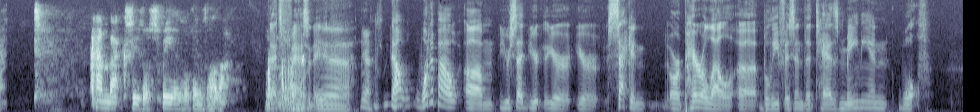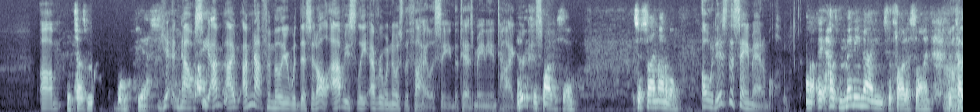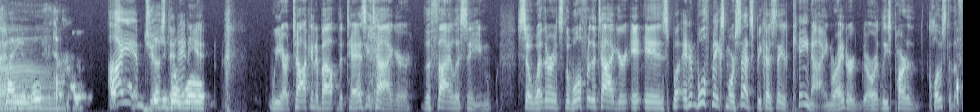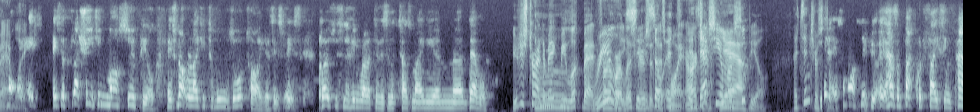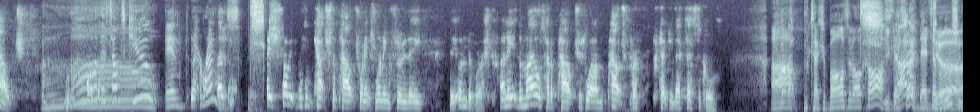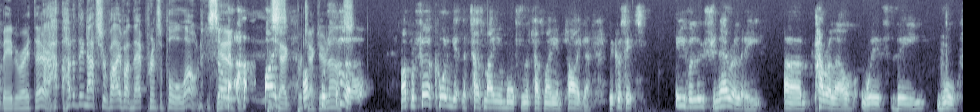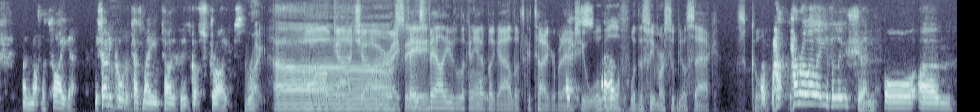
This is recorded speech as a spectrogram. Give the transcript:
hand axes or spears or things like that. That's fascinating. Yeah. Yeah. Now, what about um, you said your your your second or parallel uh, belief is in the Tasmanian wolf? Um, The Tasmanian wolf, yes. Yeah. Now, see, I'm I, I'm not familiar with this at all. Obviously, everyone knows the thylacine, the Tasmanian tiger. It's the Is, thylacine. It's the same animal. oh, it is the same animal. Uh, it has many names, the thylacine. The Well, then- Tasmanian wolf, the Tasmanian... I am just an Zebra wolf. idiot. We are talking about the Tassie tiger, the thylacine. So whether it's the wolf or the tiger, it is. Well, and wolf makes more sense because they're canine, right, or or at least part of close to the family. It's, it's a flesh-eating marsupial. It's not related to wolves or tigers. Its its closest living relative is the Tasmanian uh, devil. You're just trying to make me look bad in front of our listeners so at this it's, point, aren't it's you? actually a Yeah. marsupial. That's interesting. Yeah, it's a marsupial. It has a backward-facing pouch. Oh, that sounds cute and horrendous. It's so it doesn't catch the pouch when it's running through the, the underbrush. And it, the males had a pouch as well, and the pouch pr- protected their testicles. Ah, protect your balls at all costs. You That's got right. it. That's Duh. evolution, baby, right there. H- How did they not survive on that principle alone? So, Yeah. I- Protect- protect I your prefer- nuts. I prefer calling it the Tasmanian wolf than the Tasmanian tiger because it's evolutionarily um, parallel with the wolf and not the tiger. It's only called a Tasmanian tiger because it's got stripes. Right. oh, gotcha. All right. see? Face value, looking at it but ah, looks like a tiger, but actually a wolf with a sweet marsupial sack. It's cool. Pa- parallel evolution or um,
